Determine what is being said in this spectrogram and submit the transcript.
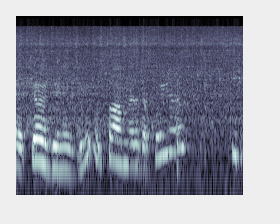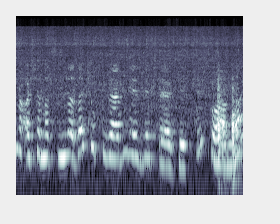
Evet gördüğünüz gibi bu soğanları da koyuyoruz. Pişme aşamasında da çok güzel bir lezzet verecektir soğanlar.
